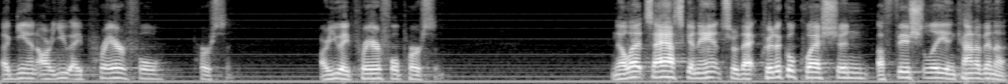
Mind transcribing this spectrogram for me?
again are you a prayerful person? Are you a prayerful person? Now let's ask and answer that critical question officially and kind of in a,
